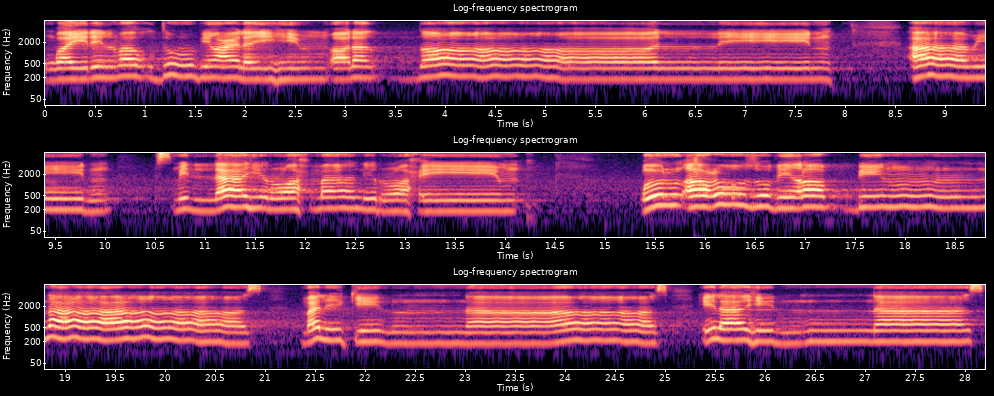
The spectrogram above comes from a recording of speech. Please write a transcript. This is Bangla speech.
غير المغضوب عليهم ولا الضالين. آمين. بسم الله الرحمن الرحيم. قل أعوذ برب الناس ملك الناس إله الناس.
